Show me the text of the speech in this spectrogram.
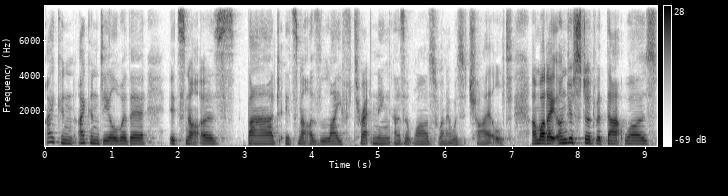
I can I can deal with it. It's not as bad, it's not as life-threatening as it was when I was a child. And what I understood with that was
